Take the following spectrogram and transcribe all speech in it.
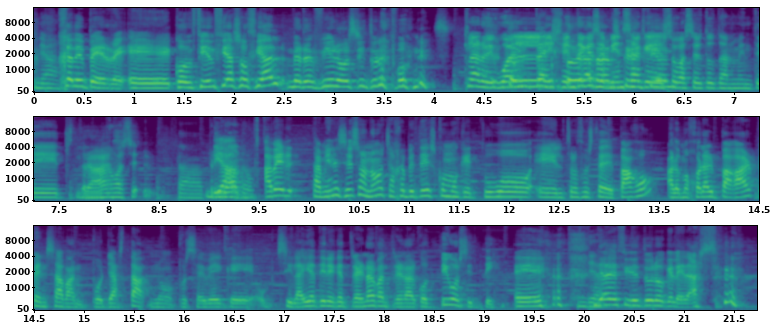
GDPR, eh, conciencia social, me refiero si tú le pones. Claro, igual hay gente que se piensa que eso va a ser totalmente no va a ser, privado. A ver, también es eso, ¿no? ChatGPT es como que tuvo el trozo este de pago. A lo mejor al pagar pensaban, pues ya está. No, pues se ve que si la IA tiene que entrenar, va a entrenar contigo o sin ti. Eh, Ya. ya decide tú lo que le das.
